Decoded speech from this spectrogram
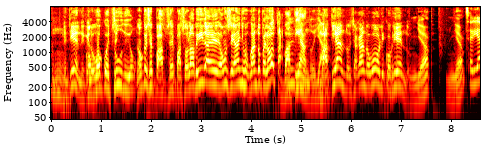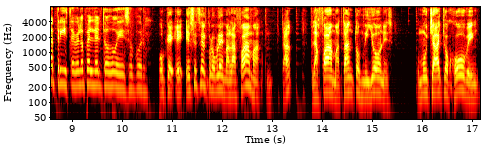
¿Entiendes? Con poco estudio. no, que se, pa- se pasó la vida de 11 años jugando pelota. Bateando ya. Bateando y sacando bola y corriendo. Ya, Sería triste verlo perder todo eso por... Porque e- ese es el problema. La fama, la fama, tantos millones. Un muchacho joven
